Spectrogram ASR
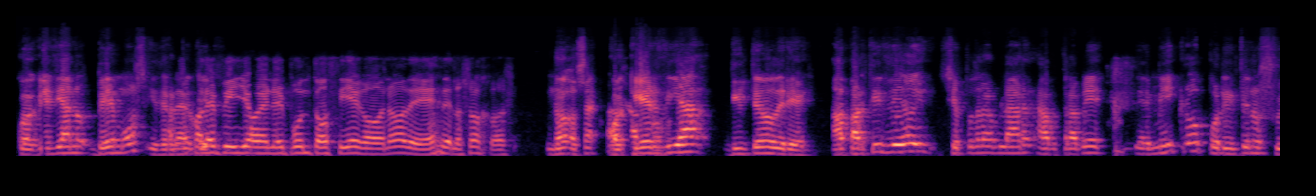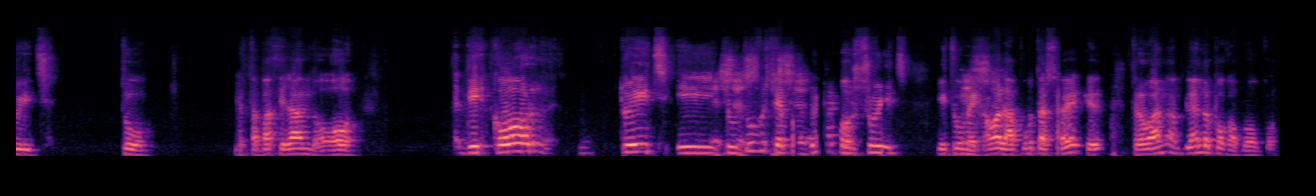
Cualquier día no- vemos y de A lo mejor le repente. pillo en el punto ciego, ¿no? De, de los ojos. No, o sea, cualquier día Nintendo Direct. A partir de hoy se podrá hablar a través de micro por Nintendo Switch. Tú. Me estás vacilando. O Discord, Twitch y Eso es- YouTube se podrán por Switch. Y tú me cago en la puta, ¿sabes? Que te lo van ampliando poco a poco.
